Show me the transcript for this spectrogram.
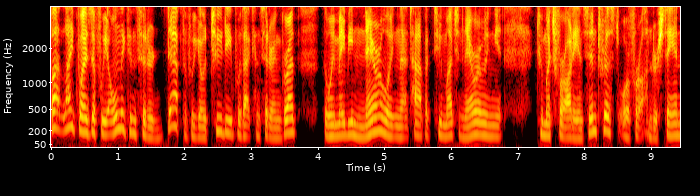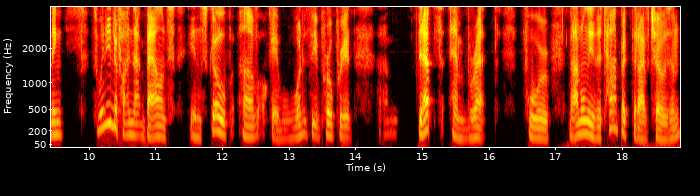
But likewise, if we only consider depth, if we go too deep without considering breadth, then we may be narrowing that topic too much, narrowing it too much for audience interest or for understanding. So we need to find that balance in scope of, okay, what is the appropriate um, depth and breadth for not only the topic that I've chosen,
